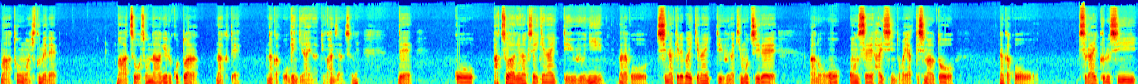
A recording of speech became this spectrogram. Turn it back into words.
まあトーンは低めで、まあ圧をそんな上げることはなくて、なんかこう元気ないなっていう感じなんですよね。で、こう、圧を上げなくちゃいけないっていうふうに、まだこう、しなければいけないっていうふうな気持ちで、あの、音声配信とかやってしまうと、なんかこう、辛い苦しい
